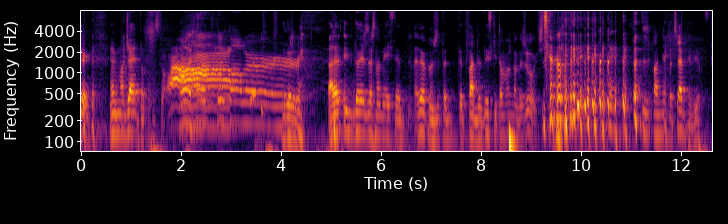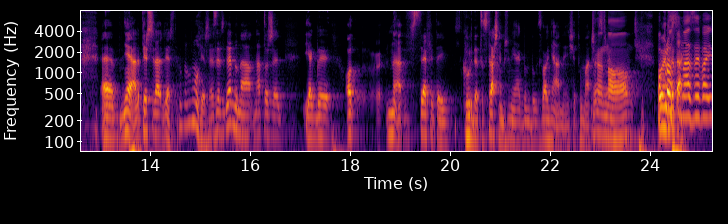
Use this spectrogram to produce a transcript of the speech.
jak, jak Magento po prostu. Tylko, że- Ale dojeżdżasz na miejsce, ja wiem, że te, te twarde dyski to można wyrzucić. to już pan niepotrzebny wiózł. E, nie, ale pierwszy raz, wiesz, tylko mówię, że ze względu na, na to, że jakby od, na, w strefie tej, kurde, to strasznie brzmi, jakbym był zwalniany i się tłumaczę. No, no. Po Powiem prostu tak. nazywaj,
